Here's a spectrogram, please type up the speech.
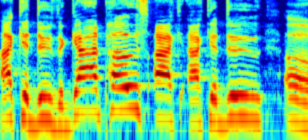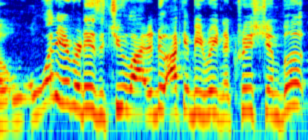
I could do the guidepost. I, I could do uh, whatever it is that you like to do. I could be reading a Christian book.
